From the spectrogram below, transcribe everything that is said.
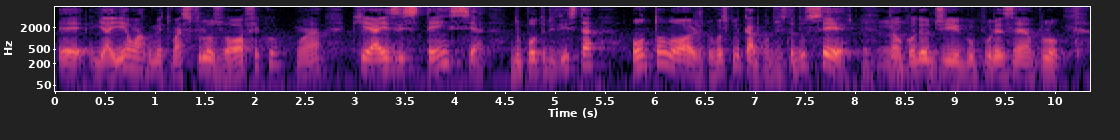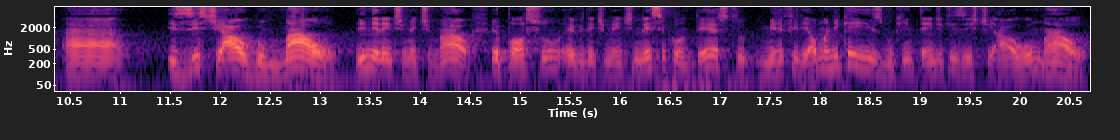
É, e aí é um argumento mais filosófico, não é? que é a existência do ponto de vista ontológico. Eu vou explicar do ponto de vista do ser. Uhum. Então, quando eu digo, por exemplo, ah, existe algo mal, inerentemente mal, eu posso, evidentemente, nesse contexto, me referir ao maniqueísmo, que entende que existe algo mal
